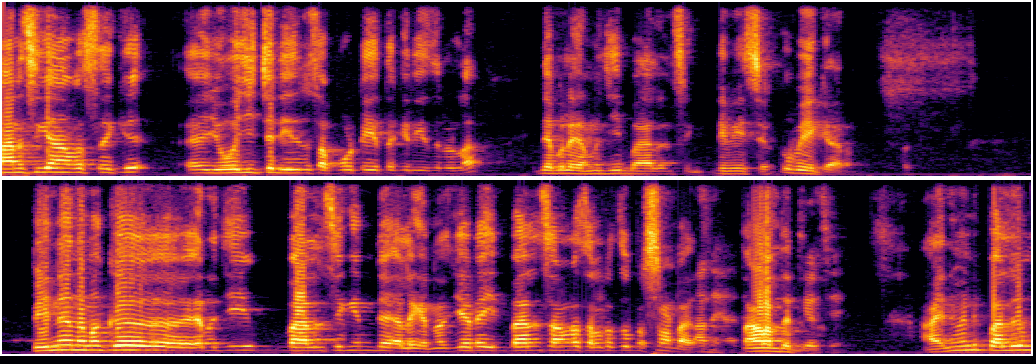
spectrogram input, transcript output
മാനസികാവസ്ഥയ്ക്ക് യോജിച്ച രീതിയിൽ സപ്പോർട്ട് ചെയ്യത്തക്ക രീതിയിലുള്ള ഇതേപോലെ എനർജി ബാലൻസിങ് ഡിവൈസ് ഉപയോഗിക്കാറുണ്ട്. പിന്നെ നമുക്ക് എനർജി ബാലൻസിങ്ങിന്റെ അല്ലെങ്കിൽ എനർജിയുടെ ഇൻബാലൻസ് ആണല്ലോ സ്ഥലത്ത് പ്രശ്നം ഉണ്ടാകും. താളം തെറ്റി. അതിനുവേണ്ടി പലരും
